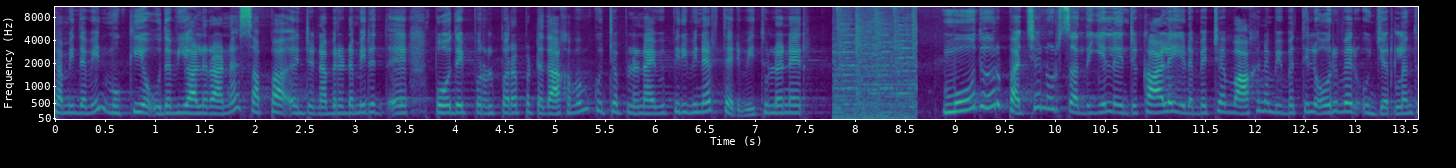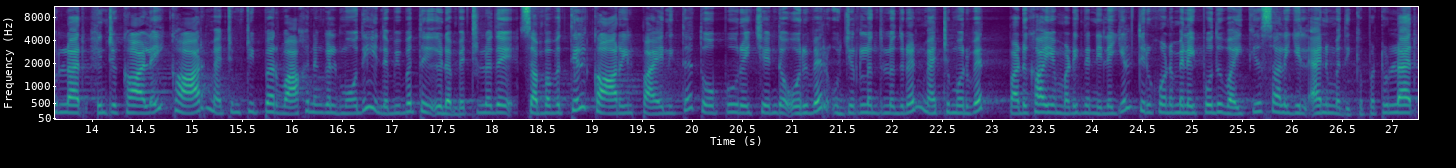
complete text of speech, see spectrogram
சமிந்தவின் முக்கிய உதவியாளரான சப்பா என்ற நபரிடமிருந்து போதைப்பொருள் பெறப்பட்டதாகவும் குற்றப்புலனாய்வு பிரிவினர் தெரிவித்துள்ளனர். மூதூர் பச்சனூர் சந்தையில் இன்று காலை இடம்பெற்ற வாகன விபத்தில் ஒருவர் உயிரிழந்துள்ளார். இன்று காலை கார் மற்றும் டிப்பர் வாகனங்கள் மோதி இந்த விபத்து இடம்பெற்றுள்ளது. சம்பவத்தில் காரில் பயணித்த தோப்பூரைச் சேர்ந்த ஒருவர் உயிரிழந்துள்ளதுடன் மற்றும் ஒருவர் படுகாயமடைந்த நிலையில் திருகோணமலை பொது வைத்தியசாலையில் அனுமதிக்கப்பட்டுள்ளார்.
